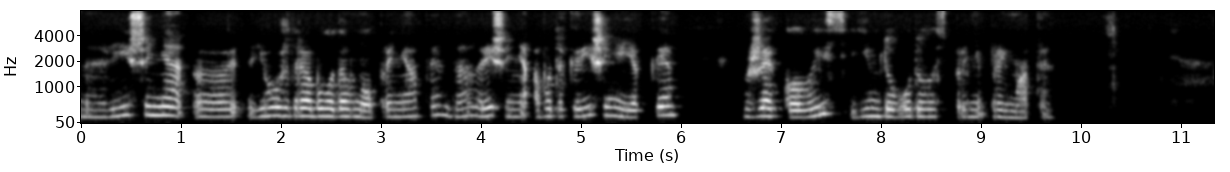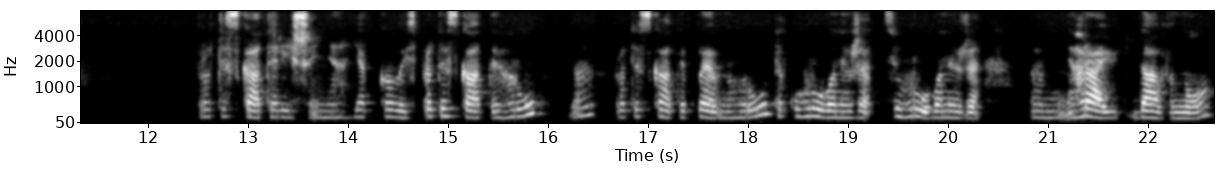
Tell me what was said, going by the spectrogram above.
Рішення, е, його вже треба було давно прийняти. Да? Рішення або таке рішення, яке вже колись їм доводилось приймати. Протискати рішення, як колись, протискати гру, да? протискати певну гру. Таку гру вони вже, цю гру вони вже ем, грають давно,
